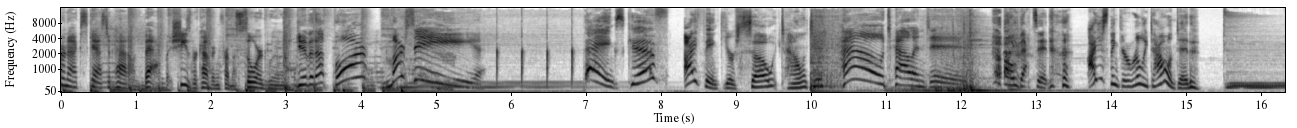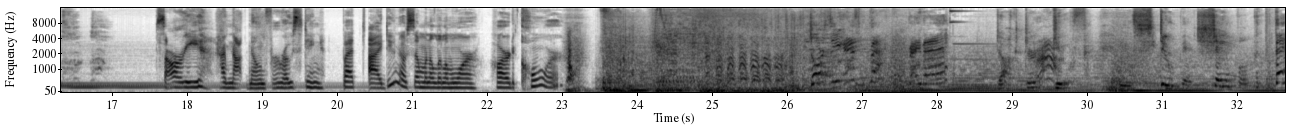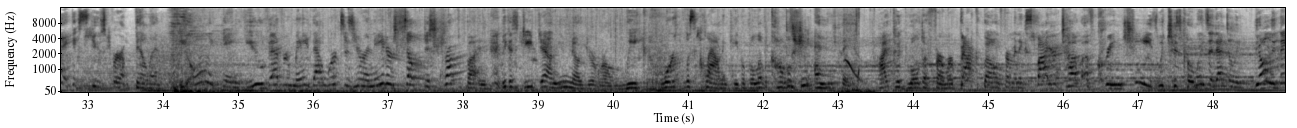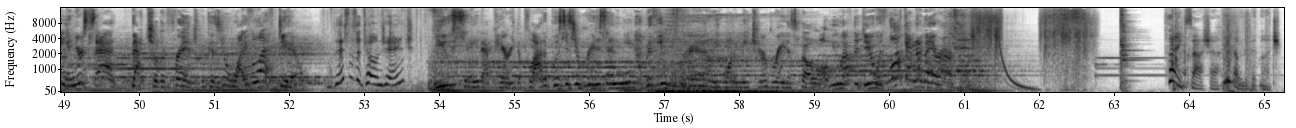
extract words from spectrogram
Karnax gets a pat on the back, but she's recovering from a sword wound. Give it up for Marcy! Thanks, Kiff. I think you're so talented. How talented! Oh, that's it. I just think you're really talented. Sorry, I'm not known for roasting, but I do know someone a little more hardcore. Dr. Doof. You stupid, shameful, pathetic excuse for a villain. The only thing you've ever made that works is your innator self-destruct button, because deep down you know you're a weak, worthless clown incapable of accomplishing anything. I could mold a firmer backbone from an expired tub of cream cheese, which is coincidentally the only thing in your sad, bachelor fridge because your wife left you. A tone change. You say that Perry the platypus is your greatest enemy, but if you really want to meet your greatest foe, all you have to do is look in the mirror! Thanks, Sasha. That was a bit much.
